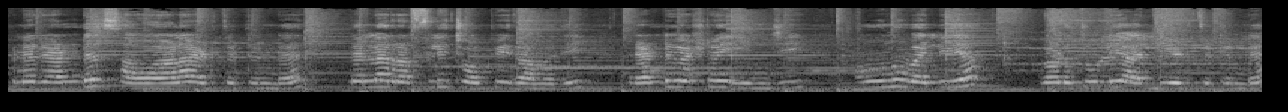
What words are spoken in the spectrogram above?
പിന്നെ രണ്ട് സവാള എടുത്തിട്ടുണ്ട്. ഇതെല്ലാം റഫ്ലി ചോപ്പ് ചെയ്താൽ മതി. രണ്ട് കഷ്ണം ഇഞ്ചി മൂന്ന് വലിയ വെളുത്തുള്ളി അല്ലി എടുത്തിട്ടുണ്ട്.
